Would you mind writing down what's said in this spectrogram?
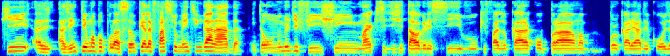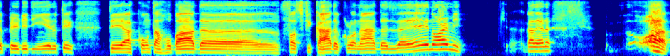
que a, a, gente tem uma população que ela é facilmente enganada. Então, o número de phishing, marketing digital agressivo, que faz o cara comprar uma porcariada de coisa, perder dinheiro, ter, ter a conta roubada, falsificada, clonada, é enorme. Galera. Ó,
